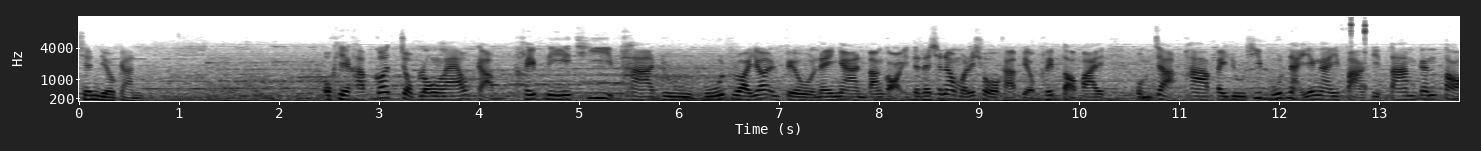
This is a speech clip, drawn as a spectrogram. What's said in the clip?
เช่นเดียวกันโอเคครับ ก็จบลงแล้วกับคลิปนี้ที่พาดูบูธ Royal Enfield ในงานบางกอก International Motor Show ครับ เดี๋ยวคลิปต่อไป ผมจะพาไปดูที่บูธไหนยังไง ฝากติดตามกันต่อ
